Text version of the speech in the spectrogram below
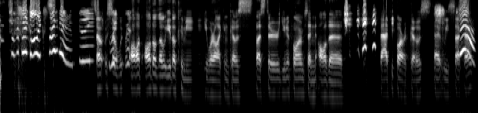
I was like all excited. Like, so so we- we, we're- all, all the low elo community we're like in Ghostbuster uniforms, and all the bad people are ghosts that we suck Yeah. up.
